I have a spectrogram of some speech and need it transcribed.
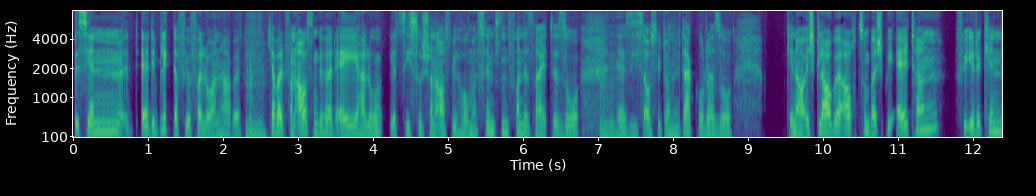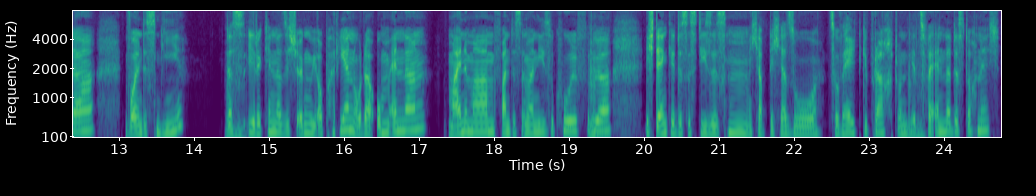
bisschen äh, den Blick dafür verloren habe. Mhm. Ich habe halt von außen gehört, ey, hallo, jetzt siehst du schon aus wie Homer Simpson von der Seite, so, mhm. äh, siehst aus wie Donald Duck oder so. Genau, ich glaube auch zum Beispiel Eltern für ihre Kinder wollen das nie, dass mhm. ihre Kinder sich irgendwie operieren oder umändern meine Mom fand es immer nie so cool früher. Mhm. Ich denke, das ist dieses, hm, ich habe dich ja so zur Welt gebracht und mhm. jetzt verändert es doch nicht.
